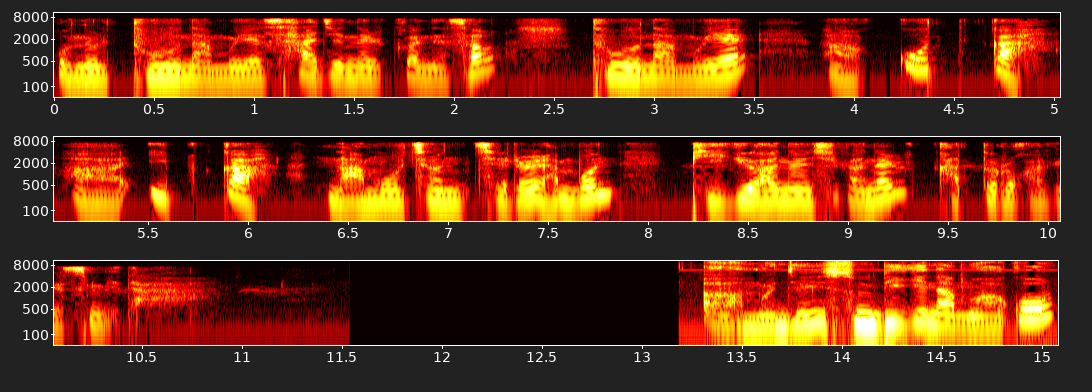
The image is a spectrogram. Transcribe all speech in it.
오늘 두 나무의 사진을 꺼내서 두 나무의 어, 꽃과 아, 잎과 나무 전체를 한번 비교하는 시간을 갖도록 하겠습니다. 아, 먼저 이 순비기 나무하고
